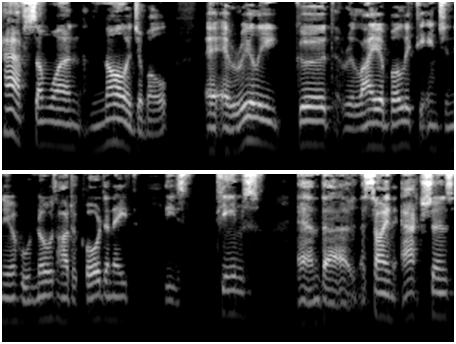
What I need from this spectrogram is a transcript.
have someone knowledgeable, a, a really good reliability engineer who knows how to coordinate these teams and uh, assign actions.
